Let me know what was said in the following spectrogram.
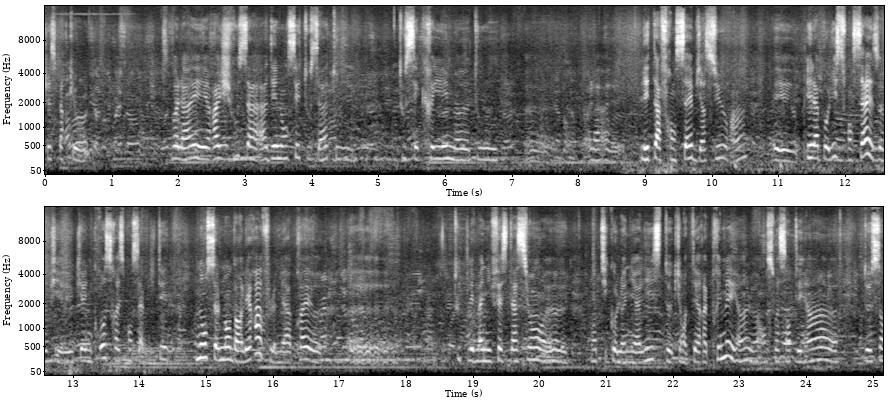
J'espère que oui. Voilà, et Reichfuss a, dénoncé tout ça, tous ces crimes, euh, tout, euh, l'État français, bien sûr, hein, et, la police française qui, a une grosse responsabilité, non seulement dans les rafles, mais après euh, euh, toutes les manifestations euh, anticolonialistes qui ont été réprimées. hein, en 61, euh, 200,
